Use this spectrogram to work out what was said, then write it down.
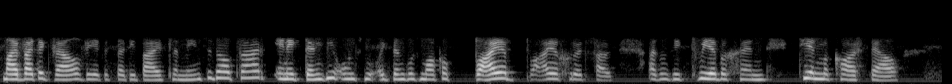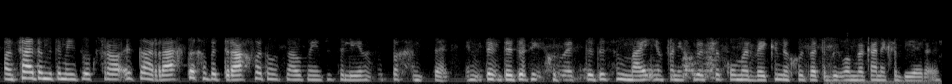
Maar wat ek wel weet is dat die baie slim mense daarop werk en ek dink nie ons ek dink ons maak 'n baie baie groot fout as ons die twee begin teen mekaar stel. Want verder moet mense ook vra is daar regtig 'n bedrag wat ons nou op mense se lewens begin sit? En ek dink dit is die groot dit is vir my een van die grootste kommerwekkende goed wat op die oomblik aan die gebeur is.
